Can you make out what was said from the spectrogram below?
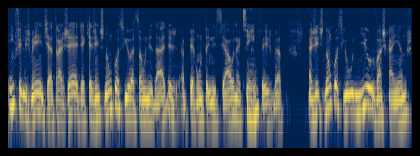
infelizmente, é a tragédia é que a gente não conseguiu essa unidade, a pergunta inicial né, que Sim. você fez, Beto. A gente não conseguiu unir os vascaínos,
